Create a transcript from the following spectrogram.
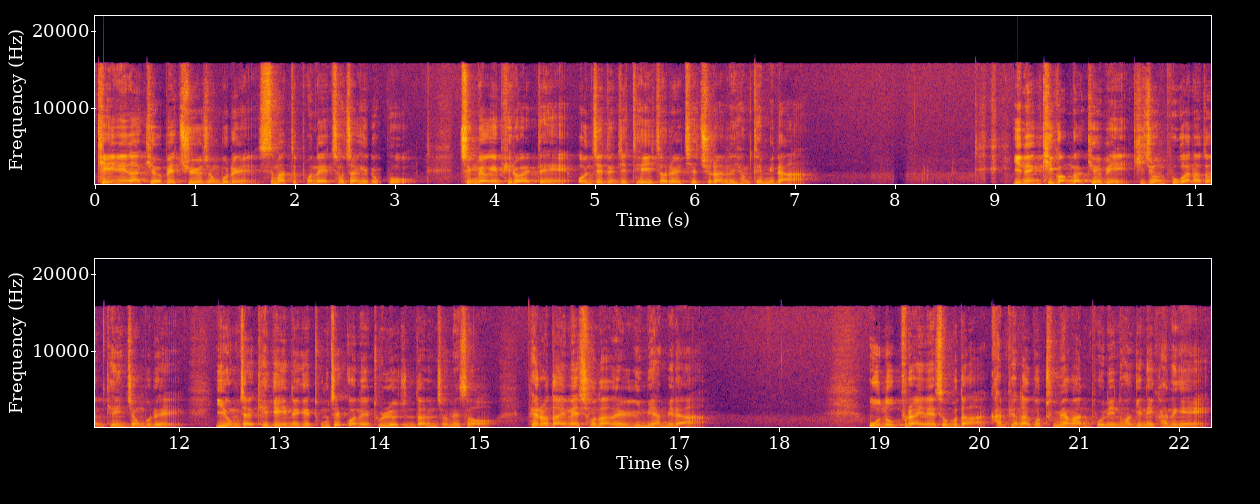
개인이나 기업의 주요 정보를 스마트폰에 저장해 놓고 증명이 필요할 때 언제든지 데이터를 제출하는 형태입니다. 이는 기관과 기업이 기존 보관하던 개인정보를 이용자 개개인에게 통제권을 돌려준다는 점에서 패러다임의 전환을 의미합니다. 온 오프라인에서보다 간편하고 투명한 본인 확인이 가능해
